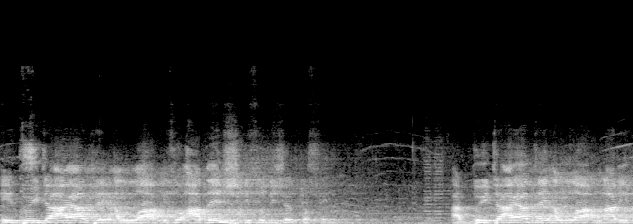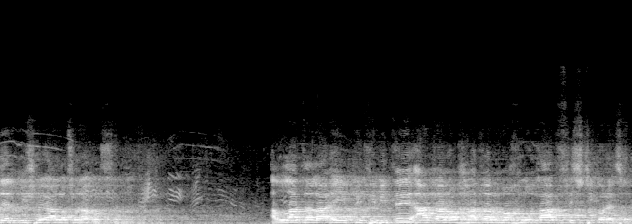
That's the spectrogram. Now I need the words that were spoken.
এই দুইটা আয়াতে আল্লাহ কিছু আদেশ, কিছু নিষেধ করছেন। আর দুইটা আয়াতে আল্লাহ নারীদের বিষয়ে আলোচনা করছেন। আল্লাহ তালা এই পৃথিবীতে আঠারো হাজার মখলুকাত সৃষ্টি করেছেন।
